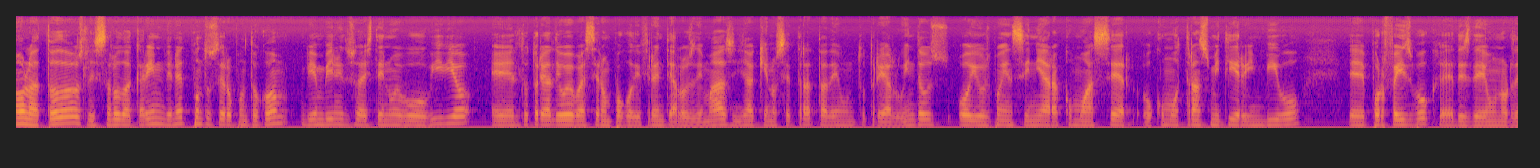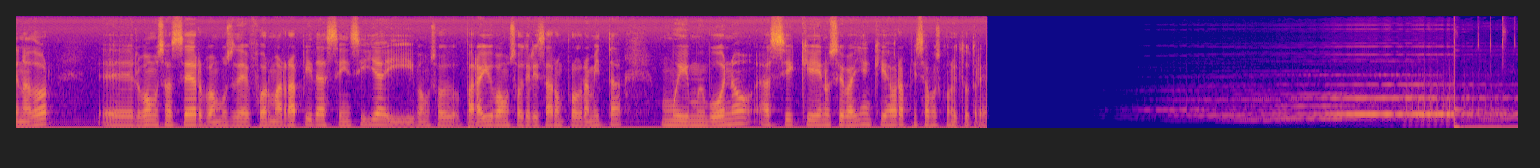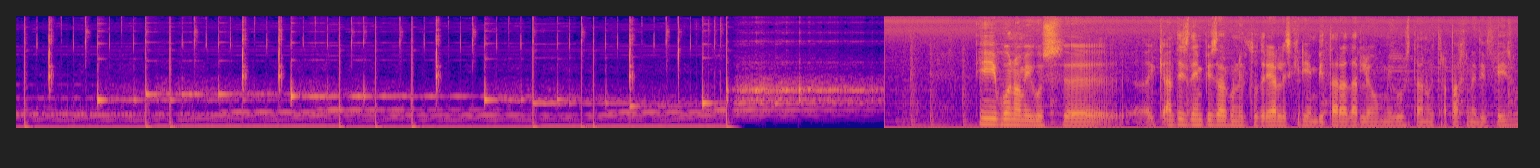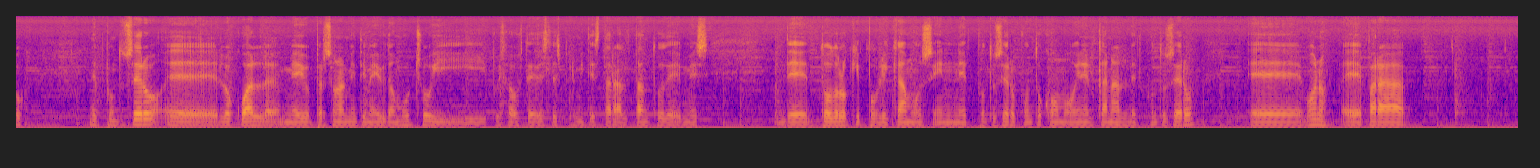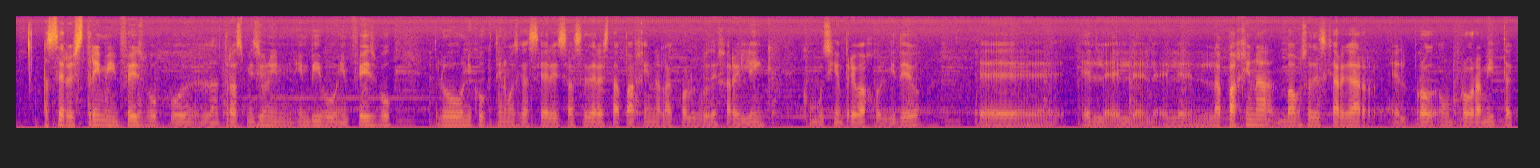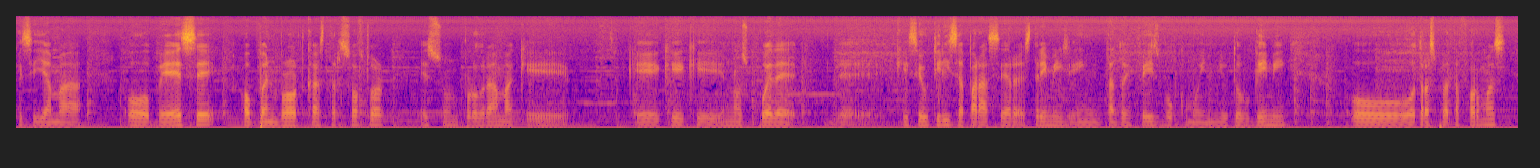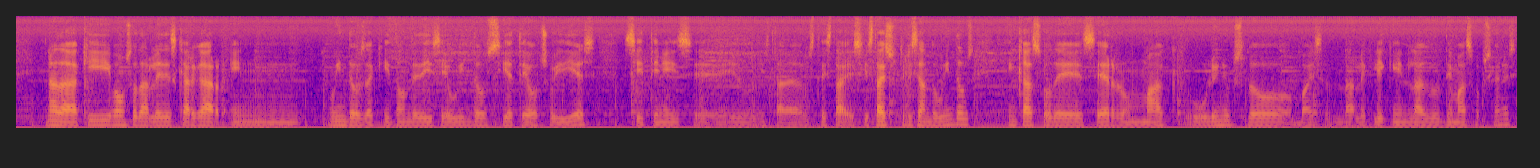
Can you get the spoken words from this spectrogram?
Hola a todos, les saluda Karim de net.0.com. Bienvenidos a este nuevo vídeo. El tutorial de hoy va a ser un poco diferente a los demás, ya que no se trata de un tutorial Windows. Hoy os voy a enseñar a cómo hacer o cómo transmitir en vivo eh, por Facebook eh, desde un ordenador. Eh, lo vamos a hacer, vamos de forma rápida, sencilla y vamos para ello vamos a utilizar un programita muy muy bueno. Así que no se vayan, que ahora empezamos con el tutorial. Y bueno amigos, eh, antes de empezar con el tutorial les quería invitar a darle un me gusta a nuestra página de Facebook net.0 eh, lo cual eh, me personalmente me ayuda mucho y pues a ustedes les permite estar al tanto de mes de todo lo que publicamos en net.0.com o en el canal net.0 bueno para hacer streaming Facebook o la transmisión en, vivo en Facebook lo único que tenemos que hacer es acceder a esta página a la cual os voy a dejar el link como siempre bajo el video eh, la página vamos a descargar el un programita que se llama OBS Open Broadcaster Software. Es un programa que, que, nos puede eh, que se utiliza para hacer streaming en, tanto en Facebook como en YouTube Gaming o otras plataformas. Nada aquí vamos a darle descargar en Windows aquí donde dice Windows 7 8 y 10 si tenéis eh, si estáis utilizando Windows en caso de ser un Mac o Linux lo vais a darle clic en las demás opciones.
